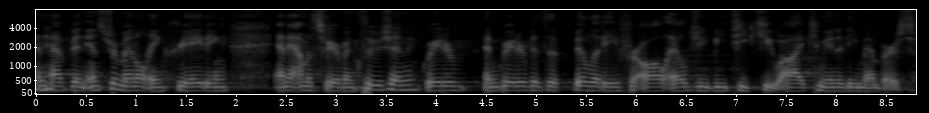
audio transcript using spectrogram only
and have been instrumental in creating an atmosphere of inclusion, greater and greater visibility for all LGBTQI community members.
